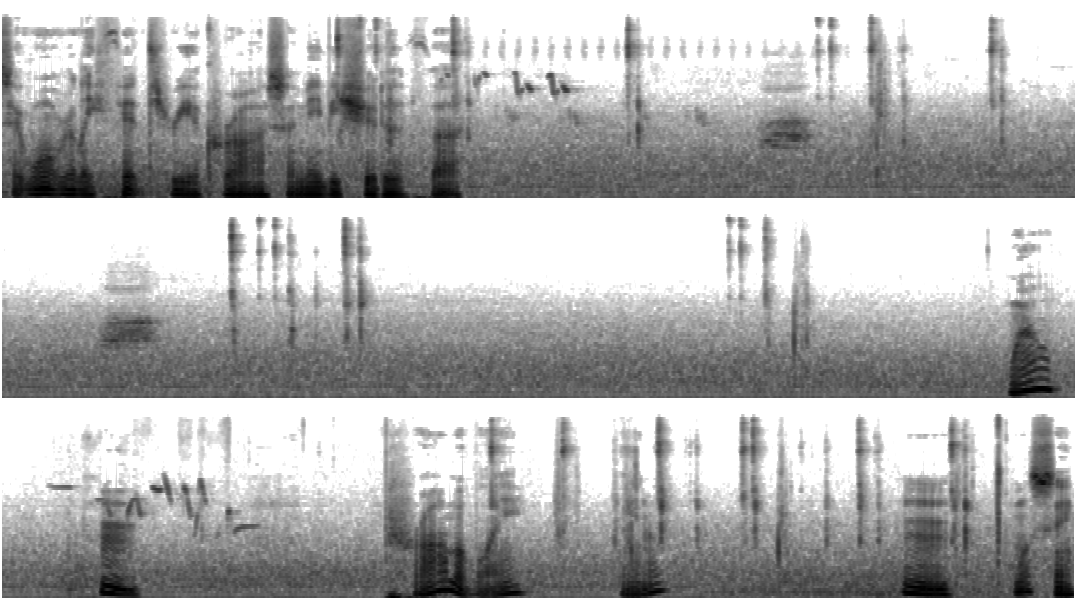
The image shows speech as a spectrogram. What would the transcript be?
Guess it won't really fit three across. I maybe should have, uh, Well, hmm. Probably. You know? Hmm. We'll see.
